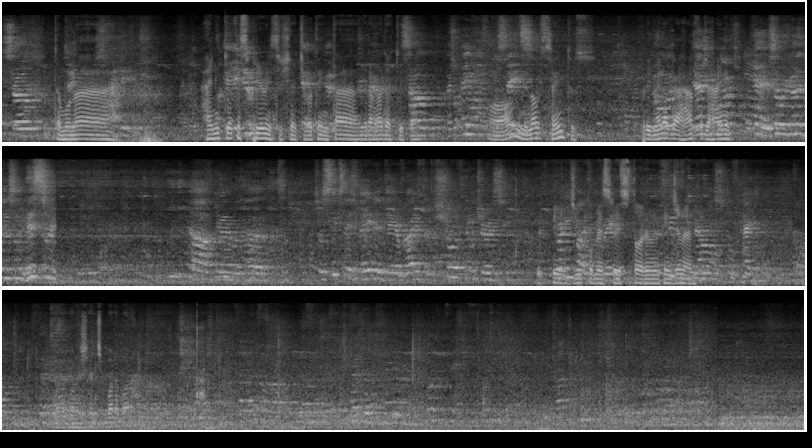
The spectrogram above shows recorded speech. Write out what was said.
Estamos na Heineken Experience, chat. Vou tentar gravar daqui, tá? Ó, 1900. Primeira garrafa de Heineken. Oh. Eu perdi o começo da história, não entendi nada. Bora, bora, chat, bora, bora.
